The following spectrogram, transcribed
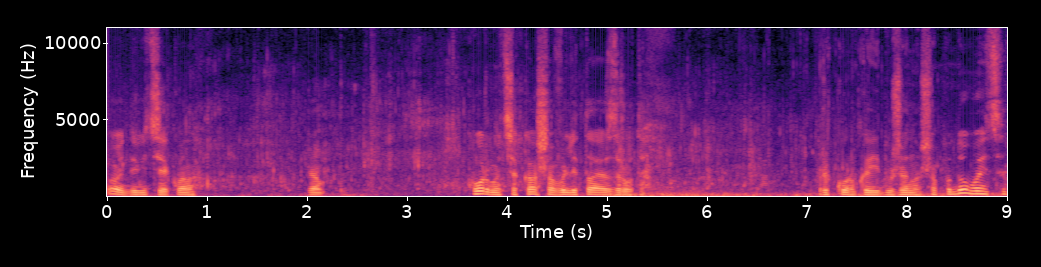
Ой, дивіться, як вона прям кормиться, каша вилітає з рота. Прикормка їй дуже наша подобається.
